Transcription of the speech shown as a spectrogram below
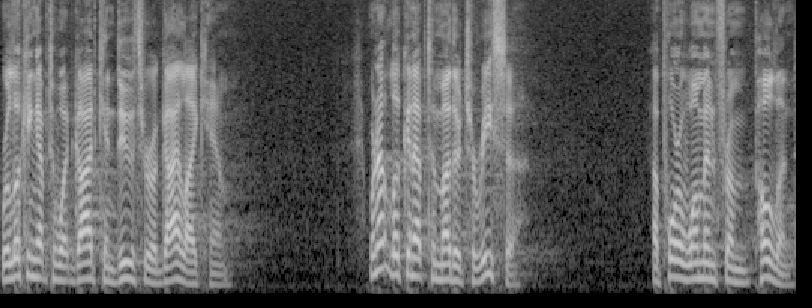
We're looking up to what God can do through a guy like him. We're not looking up to Mother Teresa, a poor woman from Poland.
